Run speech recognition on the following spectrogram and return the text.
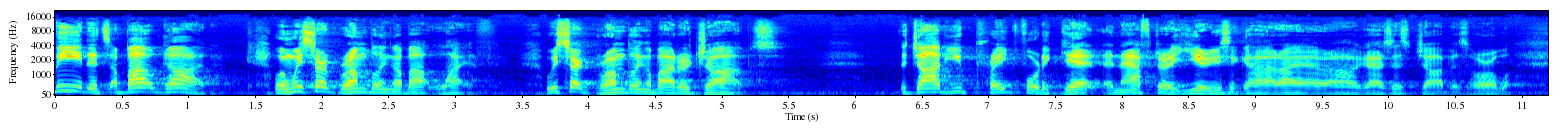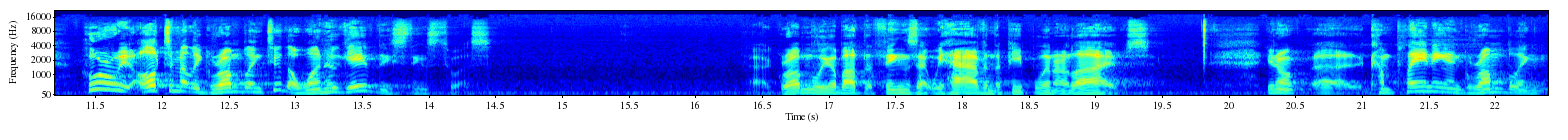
lead, it's about God. When we start grumbling about life, we start grumbling about our jobs. The job you prayed for to get, and after a year you say, God, I, oh gosh, this job is horrible. Who are we ultimately grumbling to? The one who gave these things to us. Uh, grumbling about the things that we have and the people in our lives. You know, uh, complaining and grumbling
